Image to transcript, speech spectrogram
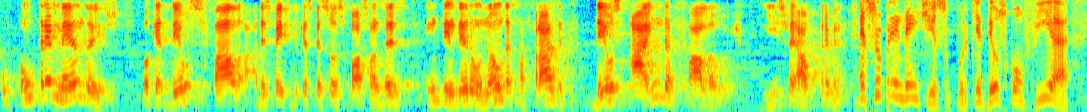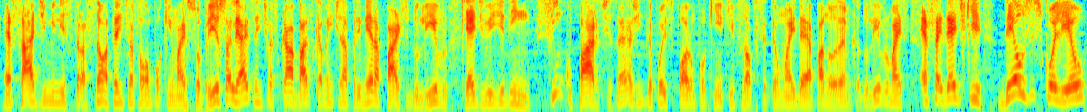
o quão tremendo é isso. Porque Deus fala, a despeito do que as pessoas possam às vezes entender ou não dessa frase, Deus ainda fala hoje. Isso é algo tremendo. É surpreendente isso, porque Deus confia essa administração, até a gente vai falar um pouquinho mais sobre isso. Aliás, a gente vai ficar basicamente na primeira parte do livro, que é dividida em cinco partes, né? A gente depois explora um pouquinho aqui, só para você ter uma ideia panorâmica do livro, mas essa ideia de que Deus escolheu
